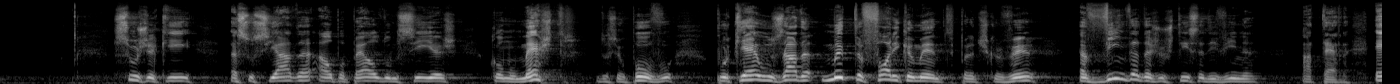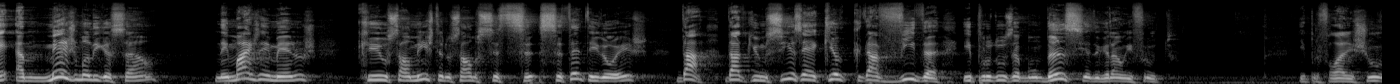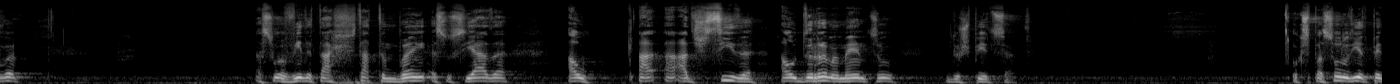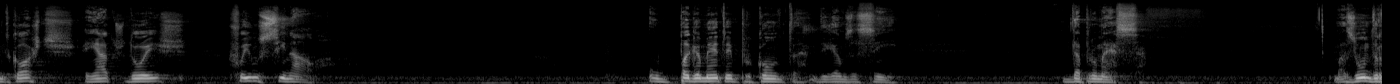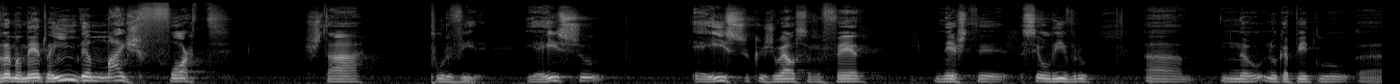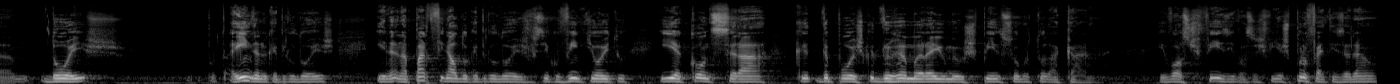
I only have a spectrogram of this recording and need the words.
surge aqui associada ao papel do Messias como mestre do seu povo, porque é usada metaforicamente para descrever a vinda da justiça divina à terra. É a mesma ligação, nem mais nem menos, que o salmista no Salmo 72 dá, dado que o Messias é aquele que dá vida e produz abundância de grão e fruto. E por falar em chuva, a sua vida está, está também associada ao, à, à descida, ao derramamento do Espírito Santo. O que se passou no dia de Pentecostes, em Atos 2, foi um sinal. Um pagamento em por conta, digamos assim da promessa. Mas um derramamento ainda mais forte está por vir. E é isso, é isso que Joel se refere neste seu livro, ah, no, no, capítulo 2, ah, ainda no capítulo 2, e na, na parte final do capítulo 2, versículo 28, e acontecerá que depois que derramarei o meu espírito sobre toda a carne e vossos filhos e vossas filhas profetizarão,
